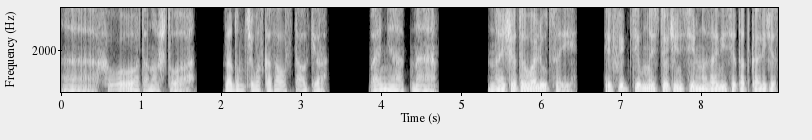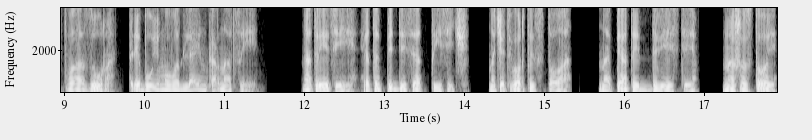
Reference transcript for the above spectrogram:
Ах, вот оно что, задумчиво сказал сталкер. Понятно. Насчет эволюции. Эффективность очень сильно зависит от количества азур, требуемого для инкарнации. На третий это 50 тысяч, на четвертый 100, на пятый 200, на шестой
